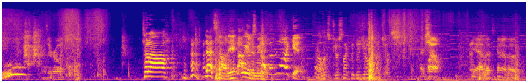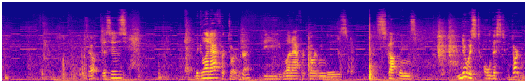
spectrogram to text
Is it really? Ta-da. That's not it. Wait a It's minute. nothing like it. It looks just like the digital images. Wow. Yeah, that's kind of a. So this is the Glen Affric Tartan. The Glen Affric Tartan is Scotland's newest, oldest tartan.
